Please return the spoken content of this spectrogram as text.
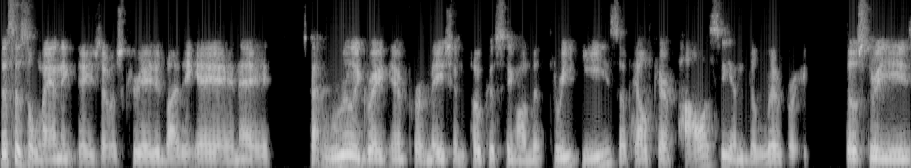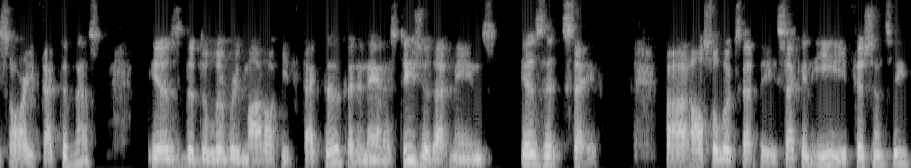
This is a landing page that was created by the AANA. It's got really great information focusing on the three E's of healthcare policy and delivery. Those three E's are effectiveness. Is the delivery model effective? And in anesthesia, that means is it safe? Uh, also looks at the second E, efficiency.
